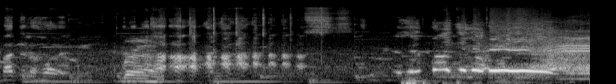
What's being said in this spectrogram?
Empate lo jode. El empate lo jode.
